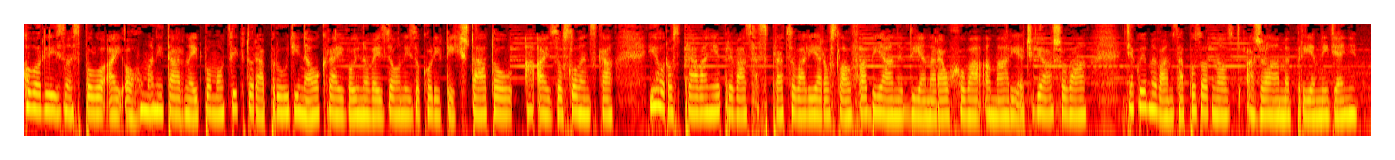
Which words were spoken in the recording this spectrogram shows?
Hovorili sme spolu aj o humanitárnej pomoci, ktorá prúdi na okraji vojnovej zóny z okolitých štátov a aj zo Slovenska. Jeho rozprávanie pre vás spracovali Jaroslav Fabián, Diana Rauchová a Mária Čigášová. Ďakujeme vám za pozornosť a želáme príjemný deň.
